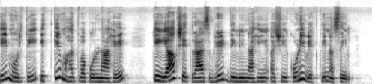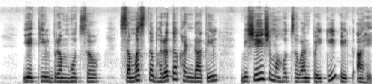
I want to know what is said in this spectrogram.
ही मूर्ती इतकी महत्त्वपूर्ण आहे की या क्षेत्रास भेट दिली नाही अशी कोणी व्यक्ती नसेल. येथील ब्रह्मोत्सव समस्त भरतखंडातील विशेष महोत्सवांपैकी एक आहे.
